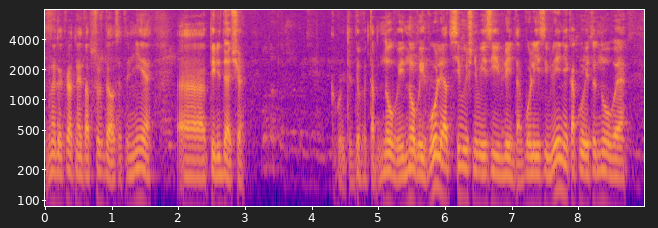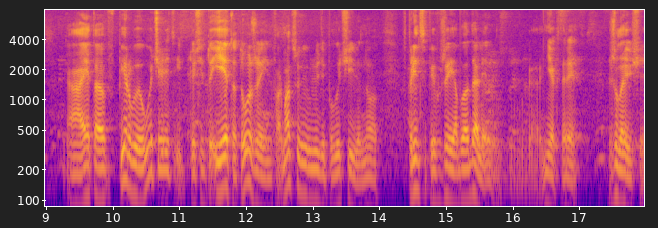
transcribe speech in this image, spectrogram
Многократно это обсуждалось. Это не э, передача какой-то там новой, новой воли от Всевышнего изъявления, там, волеизъявления какое-то новое. А это в первую очередь, то есть и это тоже информацию люди получили, но в принципе уже и обладали некоторые желающие.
